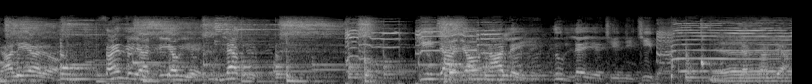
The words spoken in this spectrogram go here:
ဒါလေးကတော့တိုင်းစရာတယောက်ရဲ့လက်ကိုကြီးကြကြောင်းနားလေရင်သူ့လက်ရဲ့ချင်းကြီးကြည့်ပါလက်ခံပြရန်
